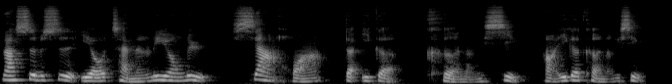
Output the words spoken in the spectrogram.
那是不是有产能利用率下滑的一个可能性？啊，一个可能性，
